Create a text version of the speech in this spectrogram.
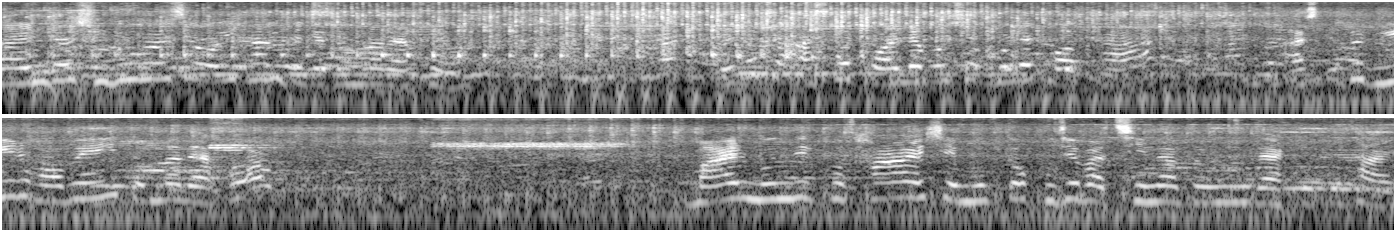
লাইনটা শুরু হয়েছে ওইখান থেকে তোমরা দেখো। দেখেছ আজকে পয়লা বৈশাখ বলে কথা। আজকে তো ভিড় হবেই, তোমরা দেখো। মায়ের মন্দির কোথায়, সে মুখ তো খুঁজে পাচ্ছি না, তুমি দেখো কোথায়।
